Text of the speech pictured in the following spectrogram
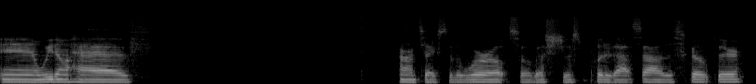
and we don't have context of the world. So let's just put it outside of the scope there.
